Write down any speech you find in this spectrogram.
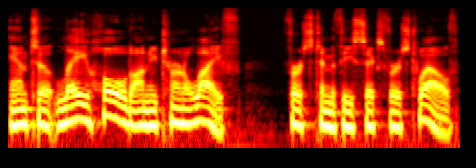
and to lay hold on eternal life, 1 Timothy 6, verse 12,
